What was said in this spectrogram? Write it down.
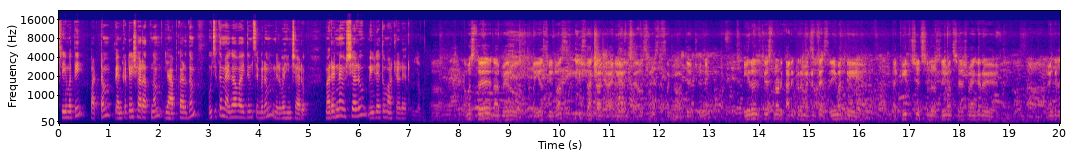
శ్రీమతి పట్టం వెంకటేశ్వరత్నం జ్ఞాపకార్థం ఉచిత మెగా వైద్యం శిబిరం నిర్వహించారు. మరెన్నో విషయాలు మీడియాతో మాట్లాడారు. నమస్తే నా పేరు వైఎస్ శ్రీనివాస్ విశాఖ గాయని గారి సేవా సంస్థ సంఘం అధ్యక్షుడిని. ఈరోజు చేస్తున్న కార్యక్రమం ఏంటంటే శ్రీమతి కీర్తి శిష్యులు శ్రీమతి శేష వెంకట వెంకట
